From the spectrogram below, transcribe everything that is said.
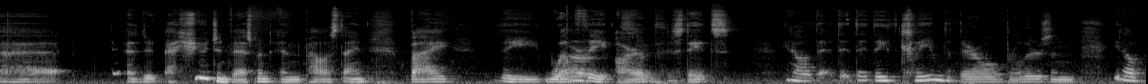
a, a, a huge investment in Palestine by the wealthy Arab Arab, states, states, you know, they, they, they claim that they're all brothers and, you know,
